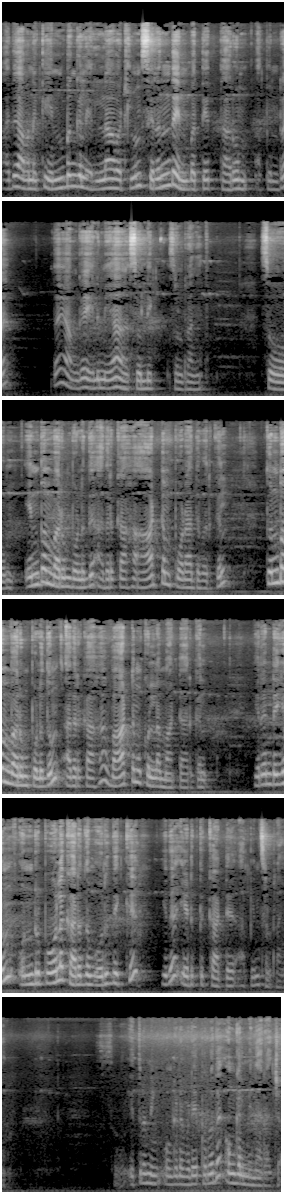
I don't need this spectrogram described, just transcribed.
அது அவனுக்கு இன்பங்கள் எல்லாவற்றிலும் சிறந்த இன்பத்தை தரும் அப்படின்றத அவங்க எளிமையாக சொல்லி சொல்கிறாங்க ஸோ இன்பம் வரும் பொழுது அதற்காக ஆட்டம் போடாதவர்கள் துன்பம் வரும் பொழுதும் அதற்காக வாட்டம் கொள்ள மாட்டார்கள். இரண்டையும் ஒன்று போல கருதும் உறுதிக்கு இது எடுத்துக்காட்டு அப்படின்னு சொல்கிறாங்க ஸோ இத்துடன் உங்களிடம் விடைபெறுவது உங்கள் மீனராஜா.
